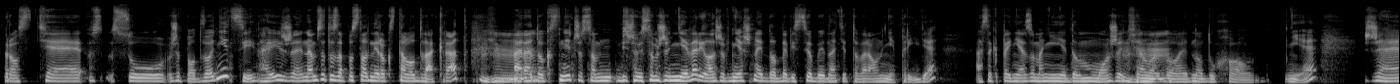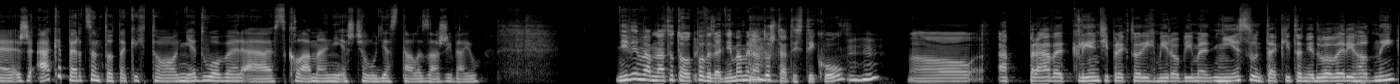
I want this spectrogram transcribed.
proste sú, že podvodníci, hej, že nám sa to za posledný rok stalo dvakrát, mm-hmm. paradoxne, čo som, čo by som že neverila, že v dnešnej dobe vy si objednáte tovar a on nepríde a sa k peniazom ani nedomôžete, mm-hmm. lebo jednoducho nie. Že, že aké percento takýchto nedôver a sklamaní ešte ľudia stále zažívajú? Neviem vám na toto odpovedať, nemáme na to štatistiku. Mm-hmm. A práve klienti, pre ktorých my robíme, nie sú takíto nedôveryhodní,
